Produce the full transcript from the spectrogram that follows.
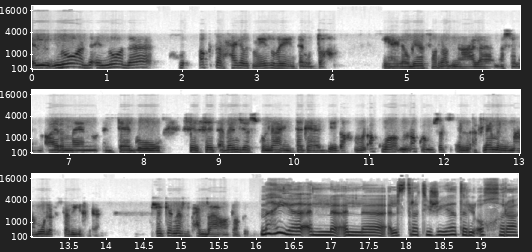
النوع ده النوع ده أكتر حاجة بتميزه هي انتاجه الضخم يعني لو جينا اتفرجنا على مثلا Iron Man إنتاجه سلسلة Avengers كلها إنتاجها قد إيه ضخم؟ من أقوى من أقوى الأفلام المعمولة في التاريخ يعني. عشان كده الناس بتحبها أعتقد. ما هي ال ال الاستراتيجيات الأخرى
